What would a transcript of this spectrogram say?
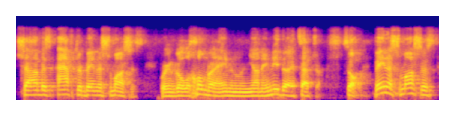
Shabbos after Ben Hashmashis. We're going to go lechumra and nida, etc. So Ben Hashmashis,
